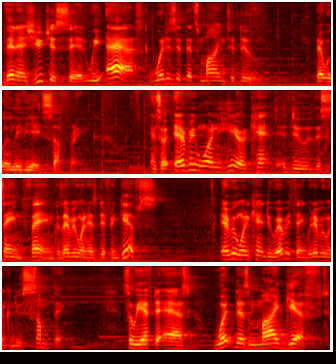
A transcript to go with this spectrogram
Then, as you just said, we ask, what is it that's mine to do that will alleviate suffering? And so everyone here can't do the same thing because everyone has different gifts. Everyone can't do everything, but everyone can do something. So we have to ask, what does my gift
